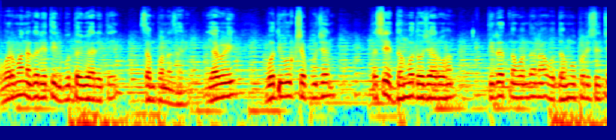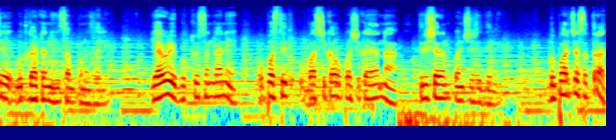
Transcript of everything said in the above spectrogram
वर्मानगर येथील बुद्धविहार येथे संपन्न झाली. यावेळी बोधिवृक्ष पूजन तसेच धम्मध्वजारोहण त्रिरत्नवंदना व धम्म परिषदेचे उद्घाटनही संपन्न झाले. यावेळी भिक्खू संघाने उपस्थित उपासिका उपासिका यांना त्रिशरण पंचशी दिली. दुपारच्या सत्रात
